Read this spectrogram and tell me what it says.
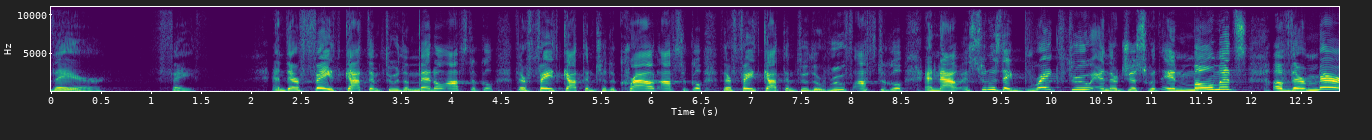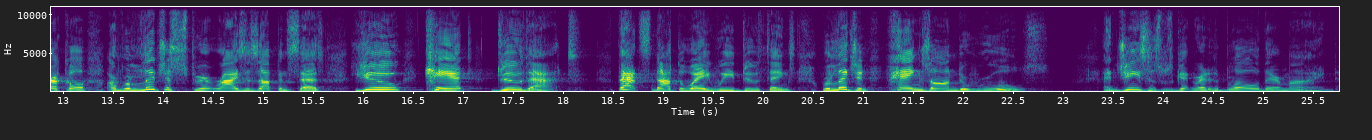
their faith. And their faith got them through the mental obstacle. Their faith got them to the crowd obstacle. Their faith got them through the roof obstacle. And now, as soon as they break through and they're just within moments of their miracle, a religious spirit rises up and says, You can't do that. That's not the way we do things. Religion hangs on to rules. And Jesus was getting ready to blow their mind.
